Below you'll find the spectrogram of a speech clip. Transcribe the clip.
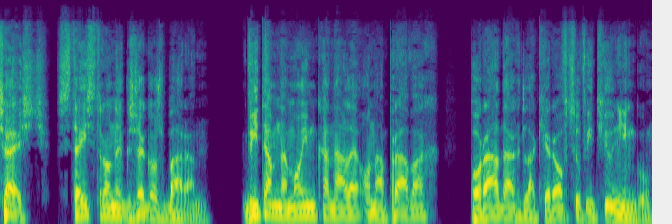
Cześć, z tej strony Grzegorz Baran. Witam na moim kanale o naprawach, poradach dla kierowców i tuningu.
